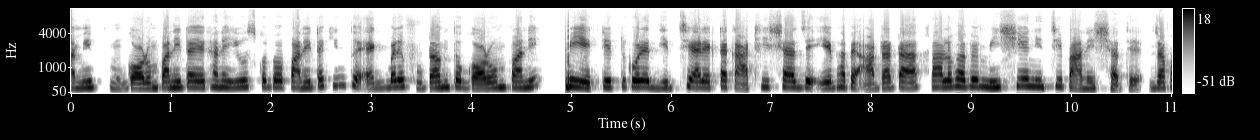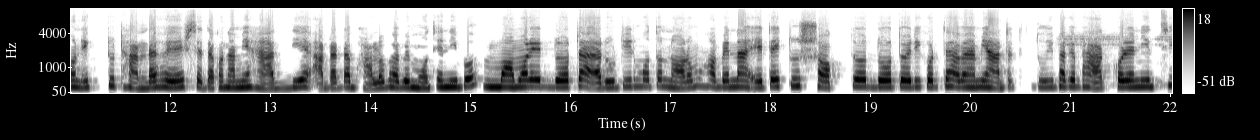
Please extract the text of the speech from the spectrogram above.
আমি গরম পানিটা এখানে ইউজ করব। পানিটা কিন্তু একবারে ফুটান্ত গরম পানি আমি একটু একটু করে দিচ্ছি আর একটা কাঠির সাহায্যে এভাবে আটাটা ভালোভাবে মিশিয়ে নিচ্ছি পানির সাথে। যখন একটু ঠান্ডা হয়ে এসছে তখন আমি হাত দিয়ে আটাটা ভালোভাবে মথে নিব। মমরের ডোটা রুটির মতো নরম হবে না, এটা একটু শক্ত ডো তৈরি করতে হবে। আমি আটাটা দুই ভাগে ভাগ করে নিচ্ছি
